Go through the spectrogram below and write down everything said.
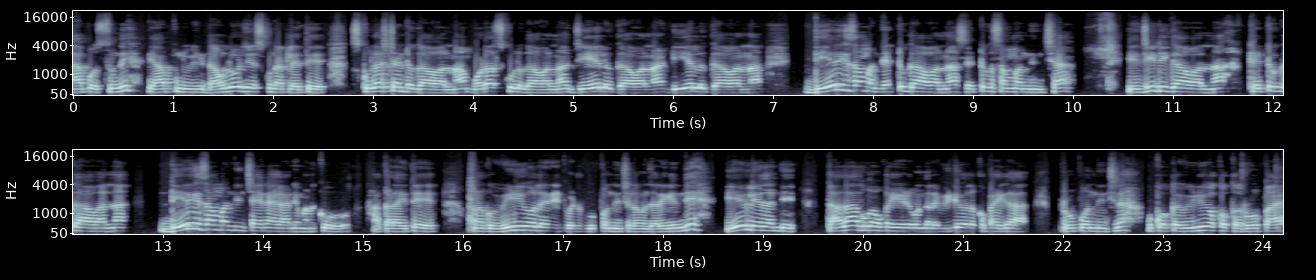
యాప్ వస్తుంది. యాప్ని మీరు డౌన్లోడ్ చేసుకున్నట్లయితే స్కూల్ అసిస్టెంట్ కావాలన్నా మోడల్ స్కూల్ కావాలన్నా జేఎల్కి కావాలన్నా డిఎల్ కావాలన్నా దేనికి సంబంధించి నెట్ కావాలన్నా సెట్కు సంబంధించా ఎజిడి కావాలన్నా టెట్కు కావాలన్నా దేనికి సంబంధించి అయినా కానీ మనకు అక్కడైతే మనకు వీడియోలు అనేటువంటి రూపొందించడం జరిగింది. ఏం లేదండి. దాదాపుగా ఒక ఏడు వందల వీడియోలకు పైగా రూపొందించిన ఒక్కొక్క వీడియో ఒక్కొక్క రూపాయి.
